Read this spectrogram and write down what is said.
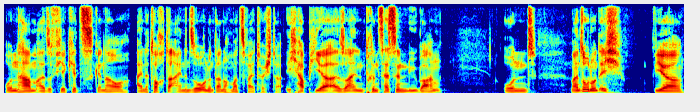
und haben also vier Kids, genau. Eine Tochter, einen Sohn und dann nochmal zwei Töchter. Ich habe hier also einen Prinzessinnenüberhang und mein Sohn und ich, wir,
